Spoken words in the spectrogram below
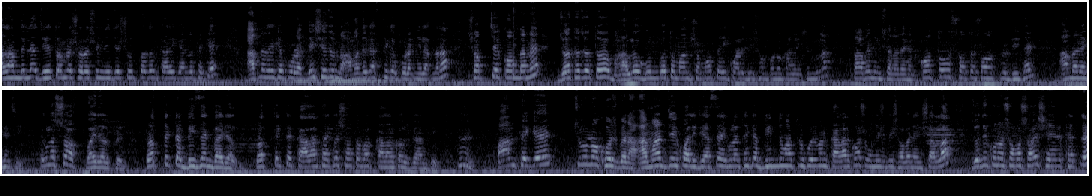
আলহামদুলিল্লাহ, যেহেতু আমরা সরাসরি নিজস্ব উৎপাদনকারী কেন্দ্র থেকে আপনাদেরকে প্রোডাক্ট দিই, সেজন্য আমাদের কাছ থেকে প্রোডাক্ট নিলে আপনারা সবচেয়ে কম দামে যথাযথ, ভালো, গুণগত, মানসম্মত এই কোয়ালিটি সম্পন্ন কালেকশনগুলো পাবেন ইনশাল্লাহ দেখেন কত শত সহস্র ডিজাইন আমরা রেখেছি। এগুলো সব ভাইরাল প্রিন্ট প্রত্যেকটা ডিজাইন ভাইরাল প্রত্যেকটা কালার থাকবে শতভাগ কালার কস গ্যারান্টি হুম, পান থেকে চুনও খসবে না। আমার যে কোয়ালিটি আছে, এগুলো থেকে বিন্দু মাত্র পরিমাণ কালার কস উনিশ বিশ হবে না ইনশাল্লাহ যদি কোনো সমস্যা হয়, সেই ক্ষেত্রে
